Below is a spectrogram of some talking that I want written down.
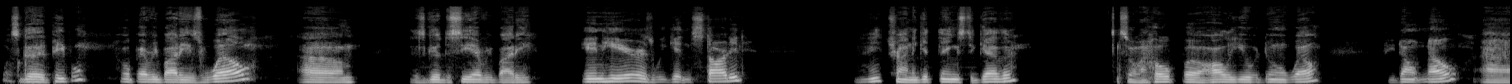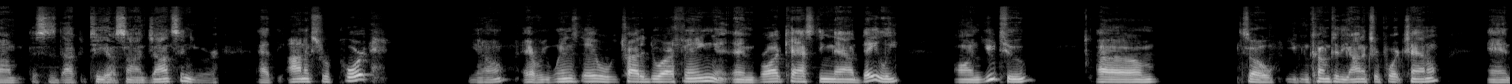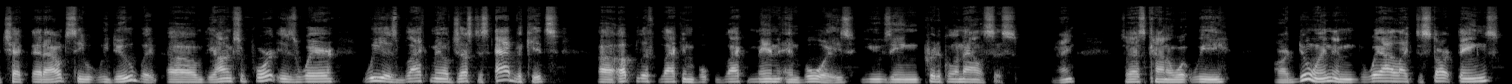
What's good, people? Hope everybody is well. Um, it's good to see everybody in here as we getting started. Right, trying to get things together. So I hope uh, all of you are doing well. If you don't know, um, this is Dr. T. Hasan Johnson. You are at the Onyx Report. You know, every Wednesday where we try to do our thing and, and broadcasting now daily on YouTube. Um, so you can come to the Onyx Report channel and check that out, see what we do. But um, the Onyx Report is where we, as Black male justice advocates, uh, uplift black and bo- black men and boys using critical analysis. Right. So that's kind of what we are doing. And the way I like to start things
